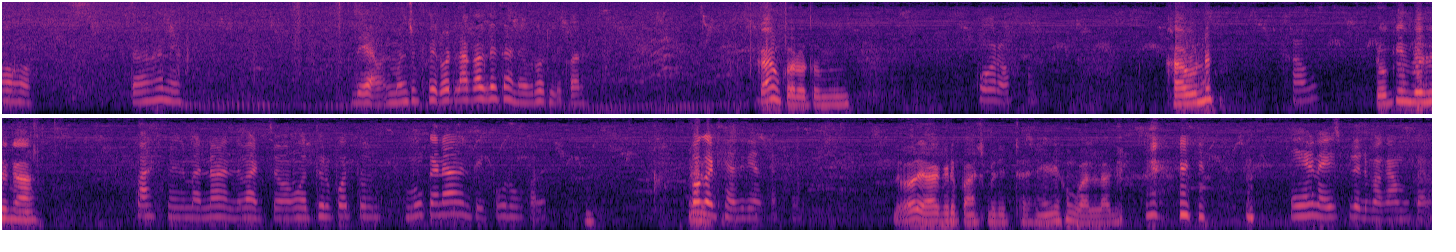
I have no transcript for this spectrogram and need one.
ઓહો તો હે ને દે આવવાનું મંજુ ફરી રોટલા કરી લેતા ને રોટલી કરે કામ કરો તમે કોરો ખાવું ને ખાવું તો કેમ બેસે કા પાંચ મિનિટમાં નણંદ વાંચો વધુ પોતું મૂકે ને આવે ને તે પૂરું કરે પગથિયા જ હતા અરે આગળ પાંચ મિનિટ થાય એને શું વાર લાગે? એના સ્પીડમાં કામ કરો.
